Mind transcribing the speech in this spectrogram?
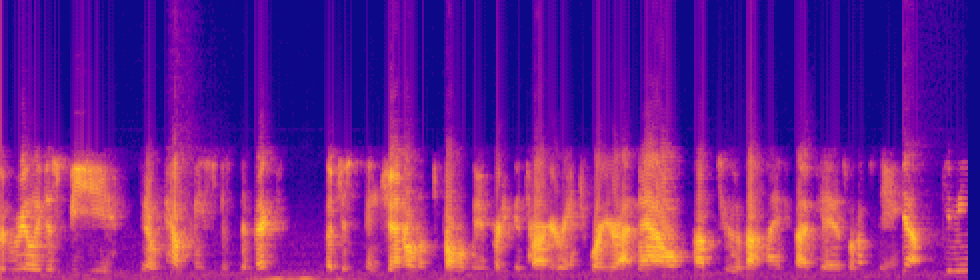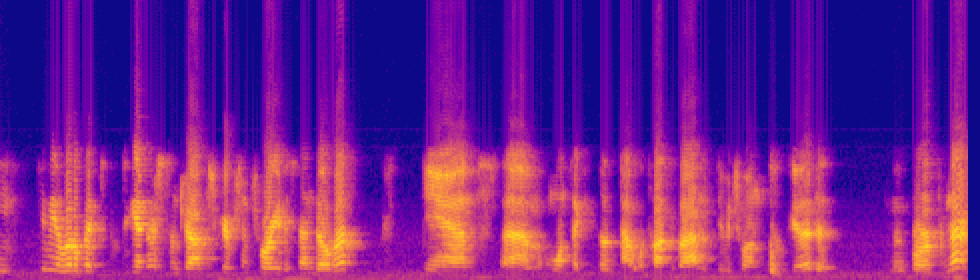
would really just be you know company specific, but just in general, that's probably a pretty good target range where you're at now, up to about 95k is what I'm seeing. Yeah, give me give me a little bit to put together some job descriptions for you to send over, and um, once I get those out, we'll talk about it and see which ones look good and move forward from there.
